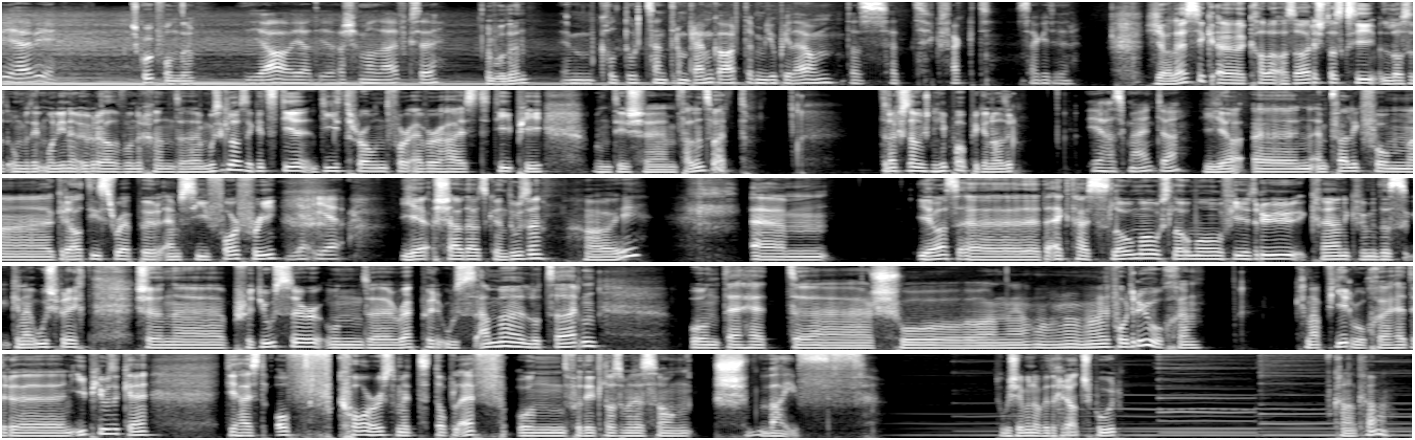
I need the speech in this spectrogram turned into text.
Heavy, heavy. Hast du gut gefunden? Ja, ja, die hast du schon mal live gesehen. Wo denn? Im Kulturzentrum Bremgarten, im Jubiläum. Das hat gefackt, sage ich dir. Ja, lässig. Äh, Kala Azar ist das gewesen. Hört unbedingt mal rein, überall, wo ihr könnt, äh, Musik hören. Gibt es die Dethroned Forever heisst DP und ist äh, empfehlenswert. Der nächste Song ist ein Hip-Hopigen, oder? Ich habe es gemeint, ja. Ja, äh, eine Empfehlung vom äh, Gratis-Rapper MC For Free. Ja, ja. Ja, yeah, Shoutouts gehen raus. Hi. Ähm, ja, äh, der Act heißt Slowmo, Slowmo 43, keine Ahnung, wie man das genau ausspricht. Ist ein äh, Producer und äh, Rapper aus Emmen, Luzern. Und der hat äh, schon äh, vor drei Wochen, knapp vier Wochen, hat er äh, ein EP rausgegeben. Die heißt Of Course mit Doppel F und von dort hören wir den Song Schweif. Du bist immer noch bei der Kratzspur. Auf Kanal K.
